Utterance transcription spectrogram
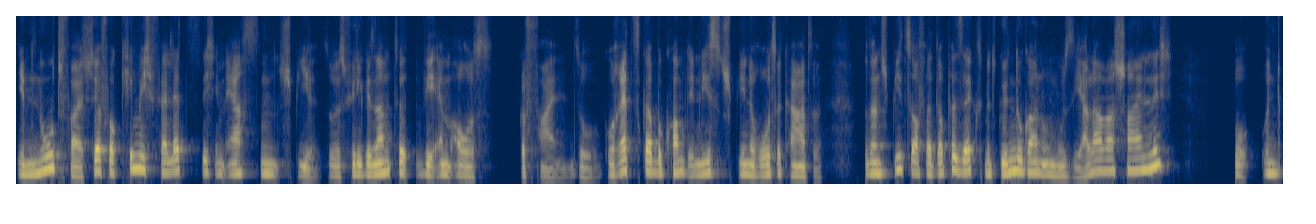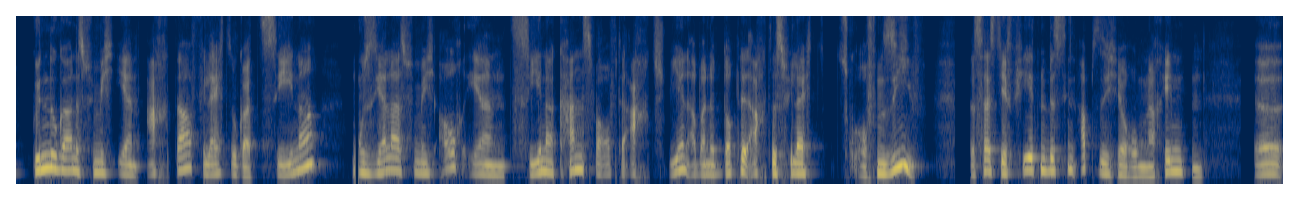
im Notfall, stell dir vor, Kimmich verletzt sich im ersten Spiel. So ist für die gesamte WM ausgefallen. So, Goretzka bekommt im nächsten Spiel eine rote Karte. So, dann spielst du auf der Doppelsechs mit Gündogan und Musiala wahrscheinlich. So, und Gündogan ist für mich eher ein Achter, vielleicht sogar Zehner. Musiala ist für mich auch eher ein Zehner, kann zwar auf der Acht spielen, aber eine Doppelacht ist vielleicht zu offensiv. Das heißt, dir fehlt ein bisschen Absicherung nach hinten. Äh,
